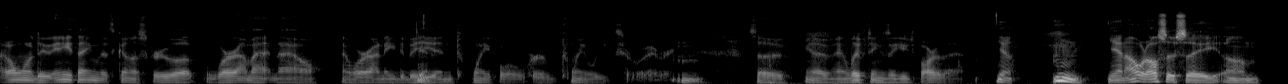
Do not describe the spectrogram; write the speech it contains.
i don't want to do anything that's going to screw up where i'm at now and where i need to be Yeah. in 24 or 20 weeks or whatever Mm. so you know and lifting is a huge part of that yeah, yeah. and I would also say, um,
